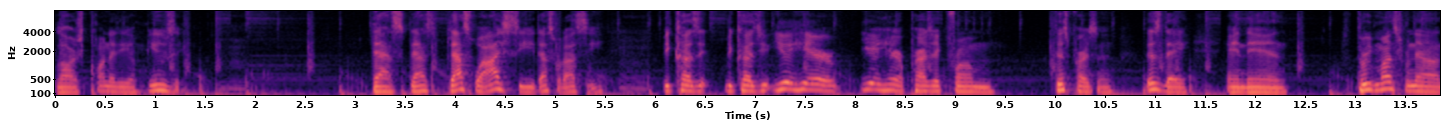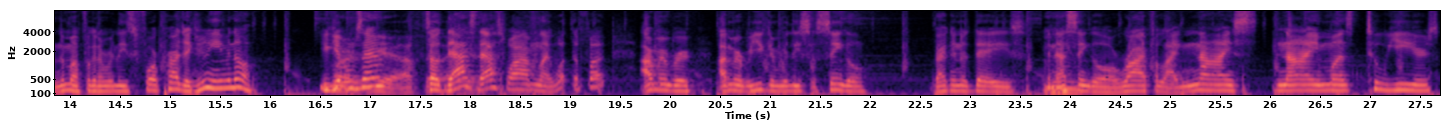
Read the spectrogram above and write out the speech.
large quantity of music. That's that's that's what I see. That's what I see. Mm-hmm. Because it, because you you hear you hear a project from this person this day, and then three months from now, the motherfucker done release four projects. You didn't even know. You get what I'm saying? yeah, I feel so like, that's yeah. that's why I'm like, what the fuck? I remember I remember you can release a single back in the days, and that Mhm. single arrived for like nine nine months, two years.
